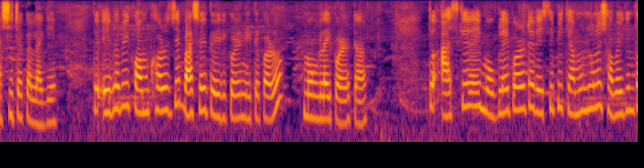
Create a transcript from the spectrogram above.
আশি টাকা লাগে। তো এইভাবেই কম খরচে বাসায় তৈরি করে নিতে পারো। মোগলাই পরোটা। তো আজকের এই মোগলাই পরোটা রেসিপি কেমন হলো সবাই কিন্তু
